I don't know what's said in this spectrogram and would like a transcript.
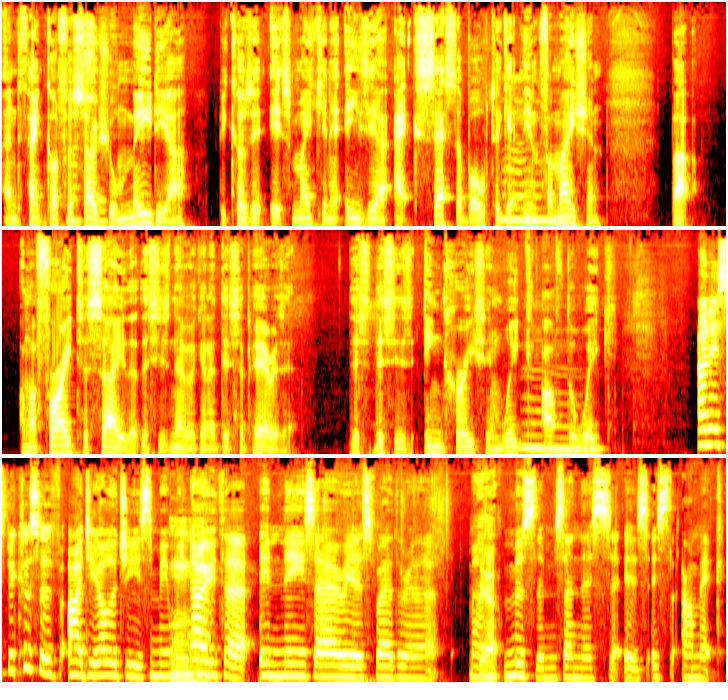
and thank God for massive. social media because it, it's making it easier accessible to get the Mm. information. But I'm afraid to say that this is never going to disappear, is it? This this is increasing week after Mm. week. And it's because of ideologies. I mean, we know that in these areas where there are um, Yeah. Muslims and this is Islamic,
